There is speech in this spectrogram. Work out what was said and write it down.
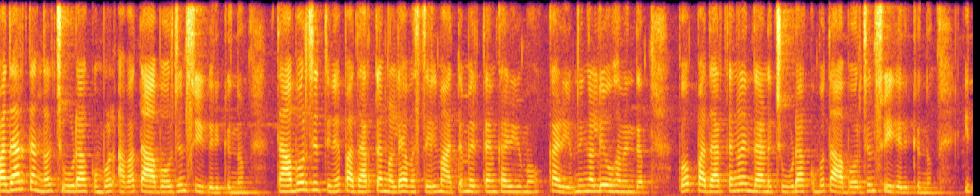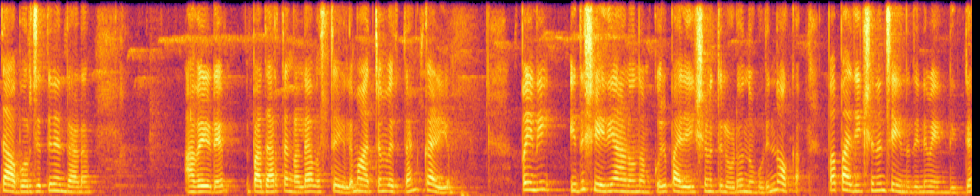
പദാർത്ഥങ്ങൾ ചൂടാക്കുമ്പോൾ അവ താപോർജം സ്വീകരിക്കുന്നു. താപോർജത്തിന് പദാർത്ഥങ്ങളുടെ അവസ്ഥയിൽ മാറ്റം വരുത്താൻ കഴിയുമോ? കഴിയും. നിങ്ങളുടെ ഊഹം എന്ത്? അപ്പോൾ പദാർത്ഥങ്ങൾ എന്താണ്? ചൂടാക്കുമ്പോൾ താപോർജം സ്വീകരിക്കുന്നു. ഈ താപോർജത്തിന് എന്താണ്? അവയുടെ പദാർത്ഥങ്ങളുടെ അവസ്ഥയിൽ മാറ്റം വരുത്താൻ കഴിയും. അപ്പോൾ ഇനി ഇത് ശരിയാണോ നമുക്കൊരു പരീക്ഷണത്തിലൂടെ ഒന്നുകൂടി നോക്കാം. അപ്പോൾ പരീക്ഷണം ചെയ്യുന്നതിന് വേണ്ടിയിട്ട്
